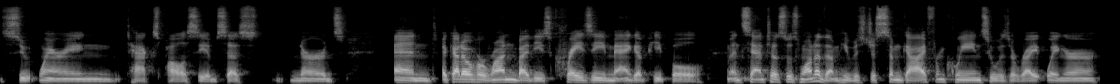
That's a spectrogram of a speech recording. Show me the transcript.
suit wearing, tax policy obsessed nerds. And it got overrun by these crazy MAGA people. And Santos was one of them. He was just some guy from Queens who was a right winger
